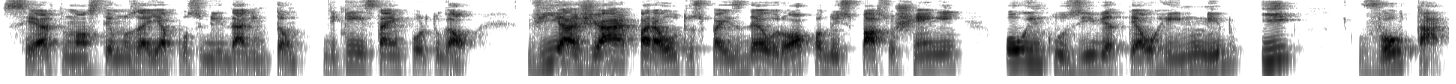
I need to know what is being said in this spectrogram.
certo? Nós temos aí a possibilidade, então, de quem está em Portugal viajar para outros países da Europa, do espaço Schengen ou inclusive até o Reino Unido e voltar.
